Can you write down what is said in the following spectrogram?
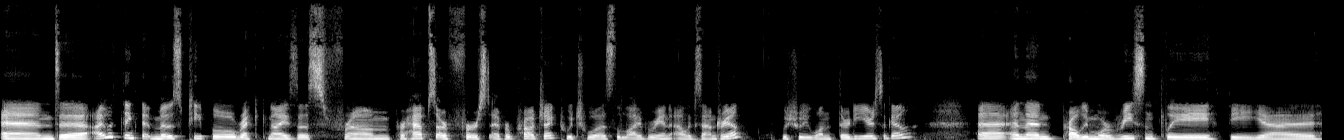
And uh, I would think that most people recognize us from perhaps our first ever project, which was the library in Alexandria, which we won 30 years ago. Uh, and then probably more recently, the uh,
